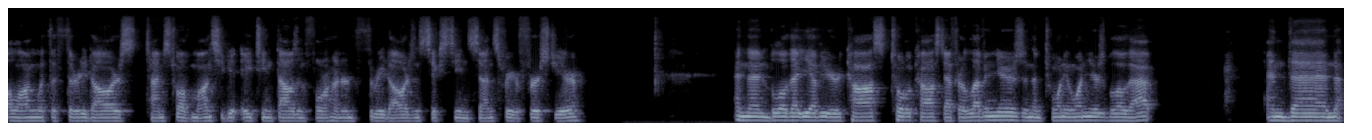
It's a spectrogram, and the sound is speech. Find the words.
along with the $30 times 12 months, you get $18,403.16 for your first year. And then below that, you have your cost, total cost after 11 years, and then 21 years below that. And then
